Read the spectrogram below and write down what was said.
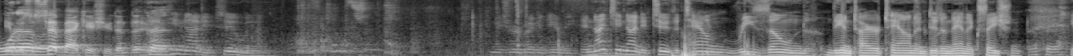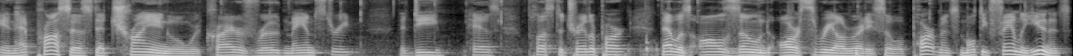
It was whatever. a setback issue. The- the- In nineteen ninety-two, when the, make sure everybody can hear me. In nineteen ninety-two, the town rezoned the entire town and did an annexation. Okay. In that process, that triangle where Criers Road, Main Street, the D has, plus the trailer park, that was all zoned R three already. So apartments, multifamily units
